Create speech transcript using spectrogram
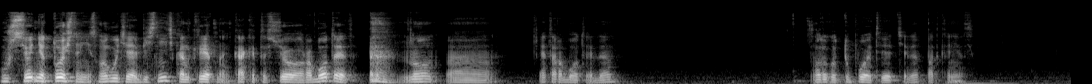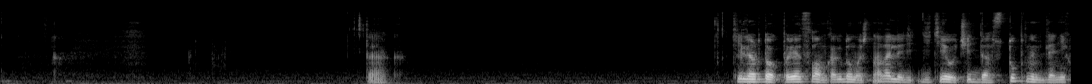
уж сегодня точно не смогу тебе объяснить конкретно, как это все работает, но э, это работает, да? Вот такой тупой ответ тебе, да, под конец. Так. Киллер Дог, привет, Флом. Как думаешь, надо ли детей учить доступным для них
